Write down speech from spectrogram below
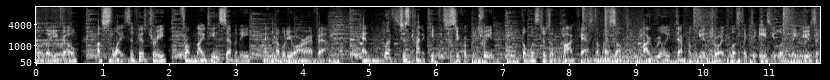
Well, there you go. A slice of history from 1970 and WRFM. And let's just kind of keep this a secret between the listeners of the podcast and myself. I really definitely enjoyed listening to easy listening music,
